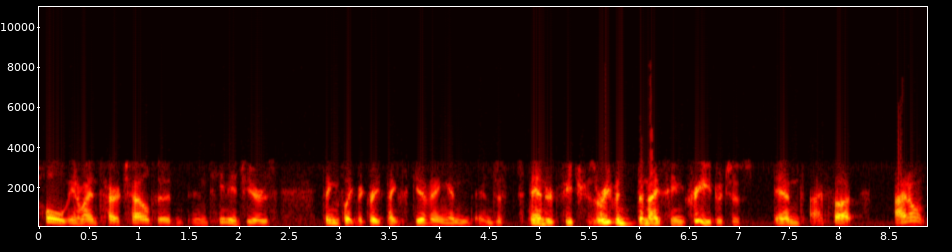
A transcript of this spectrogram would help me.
whole, you know, my entire childhood and teenage years, things like the Great Thanksgiving and and just standard features, or even the Nicene Creed, which is, and I thought, I don't,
